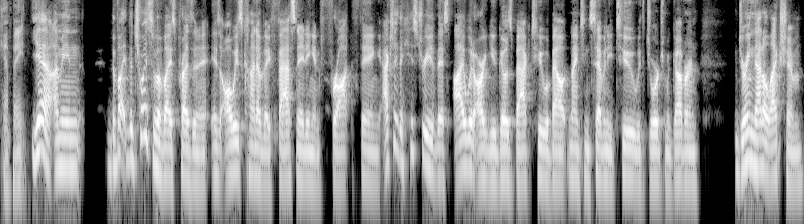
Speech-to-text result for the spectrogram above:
campaign. Yeah, I mean, the the choice of a vice president is always kind of a fascinating and fraught thing. Actually, the history of this, I would argue, goes back to about 1972 with George McGovern. During that election,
